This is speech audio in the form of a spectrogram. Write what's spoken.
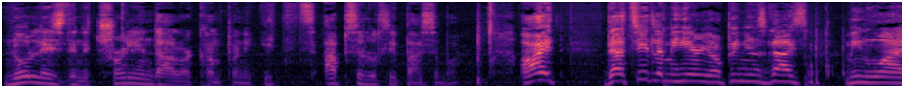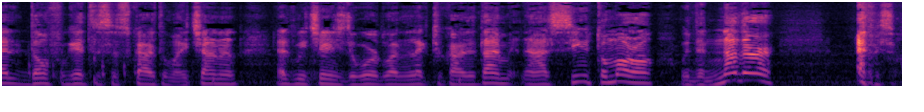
no less than a trillion dollar company. It's absolutely possible. All right. That's it. Let me hear your opinions, guys. Meanwhile, don't forget to subscribe to my channel. Help me change the world one electric car at a time. And I'll see you tomorrow with another episode.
